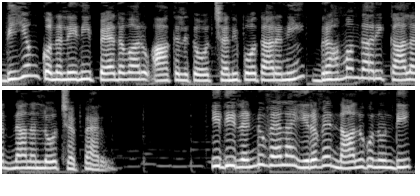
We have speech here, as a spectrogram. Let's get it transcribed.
బియ్యం కొనలేని పేదవారు ఆకలితో చనిపోతారని బ్రహ్మంగారి కాలజ్ఞానంలో చెప్పారు. ఇది రెండు వేల ఇరవై నాలుగు నుండి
